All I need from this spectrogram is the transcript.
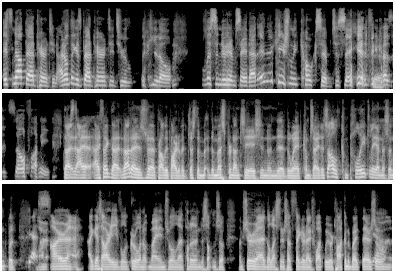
It's not bad parenting. I don't think it's bad parenting to, you know, listen to him say that and occasionally coax him to say it Yeah. because it's so funny. That, I, I think that that is uh, probably part of it. Just the the mispronunciation and the, the way it comes out. It's all completely innocent, but Yes. our, our uh, I guess our evil growing up minds will uh, put it into something. So I'm sure uh, the listeners have figured out what we were talking about there. So Yeah. uh,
